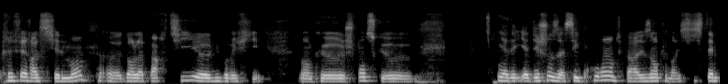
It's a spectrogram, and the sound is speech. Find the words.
préférentiellement dans la partie lubrifiée. Donc, je pense que il y, a des, choses assez courantes, par exemple, dans les systèmes,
